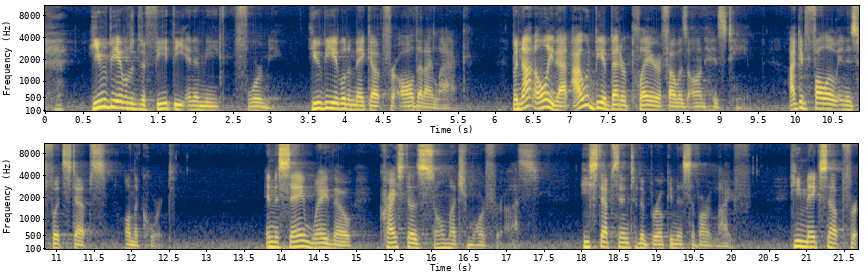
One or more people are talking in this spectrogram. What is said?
he would be able to defeat the enemy for me. He would be able to make up for all that I lack. But not only that, I would be a better player if I was on his team. I could follow in his footsteps on the court. In the same way, though, Christ does so much more for us. He steps into the brokenness of our life. He makes up for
